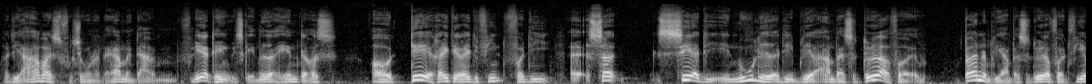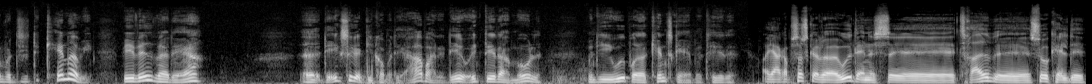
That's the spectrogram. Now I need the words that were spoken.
og de arbejdsfunktioner, der er, men der er flere ting, vi skal ned og hente også. Og det er rigtig, rigtig fint, fordi uh, så ser de en mulighed, at de bliver ambassadører for, børnene bliver ambassadører for et firma, de siger, det kender vi. Vi ved, hvad det er. Øh, det er ikke sikkert, at de kommer til at arbejde. Det er jo ikke det, der er målet. Men de udbreder kendskabet til det. Og Jakob, så skal der uddannes øh, 30 såkaldte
